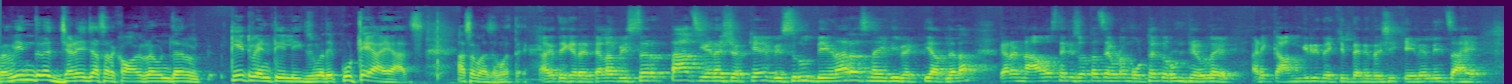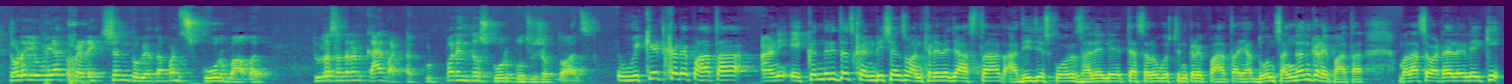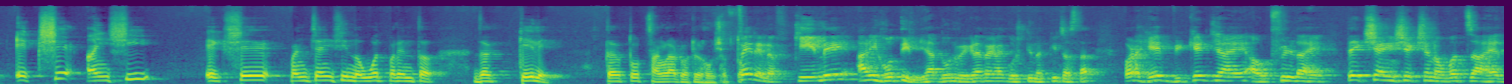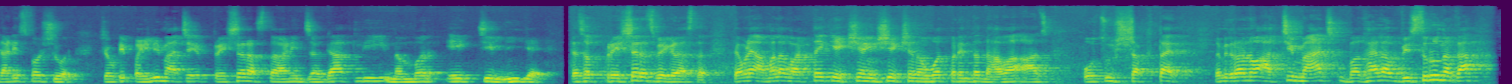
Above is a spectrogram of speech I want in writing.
रवींद्र जडेजा सारखा ऑलराऊंडर टी ट्वेंटी लीगमध्ये कुठे आहे आज? असं माझं मत आहे. अगदी खरं. त्याला विसरताच येणं शक्य आहे. विसरू देणारच नाही ती व्यक्ती आपल्याला. कारण नावच त्यांनी स्वतःच एवढं मोठं करून ठेवलंय आणि कामगिरी देखील त्यांनी तशी केलेलीच आहे. थोडं येऊयात प्रेडिक्शन करूयात आपण स्कोर बाबत. तुला साधारण काय वाटतं? कुठपर्यंत स्कोर पोचू शकतो आज? विकेटकडे पाहता आणि एकंदरीतच कंडिशन्स वानखेलेल्या ज्या असतात आधी जे स्कोअर झालेले त्या सर्व गोष्टींकडे पाहता ह्या दोन संघांकडे पाहता मला असं वाटायला लागले की एकशे ऐंशी एकशे पंच्याऐंशी नव्वदपर्यंत जर केले तर तो चांगला टोटल होऊ शकतो. फेर एनफ केले आणि होतील ह्या दोन वेगळ्या वेगळ्या गोष्टी नक्कीच असतात. पण हे विकेट जे आहे आउटफिल्ड आहे ते एकशे ऐंशी एकशे नव्वदचं आहे दॅट इज फॉर शुअर शेवटी पहिली मॅच आहे प्रेशर असतं आणि जगातली नंबर एकची लीग आहे. त्याचं प्रेशरच वेगळं असतं. त्यामुळे आम्हाला वाटतंय की एकशे ऐंशी एकशे नव्वद पर्यंत धावा आज पोचू शकतायत. तर मित्रांनो आजची मॅच बघायला विसरू नका.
